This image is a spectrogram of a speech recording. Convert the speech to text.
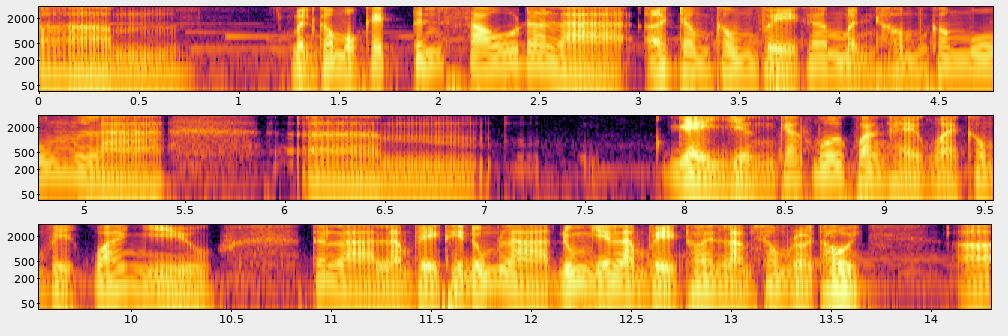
uh, mình có một cái tính xấu đó là ở trong công việc á, mình không có muốn là uh, gây dựng các mối quan hệ ngoài công việc quá nhiều. Tức là làm việc thì đúng là đúng nghĩa làm việc thôi làm xong rồi thôi. À,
